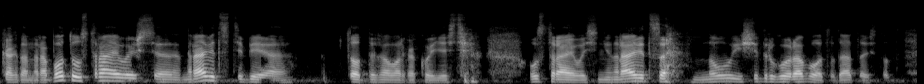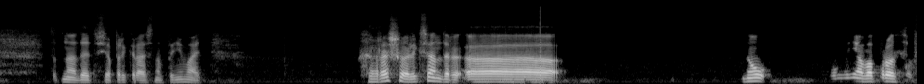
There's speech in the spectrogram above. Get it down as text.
когда на работу устраиваешься, нравится тебе тот договор, какой есть, устраивайся, не нравится, ну, ищи другую работу, да, то есть тут, тут надо это все прекрасно понимать. Хорошо, Александр, а, ну, у меня вопросов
